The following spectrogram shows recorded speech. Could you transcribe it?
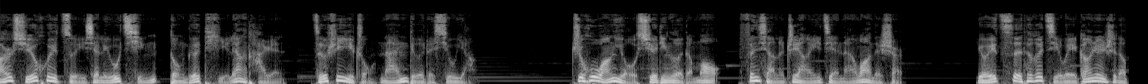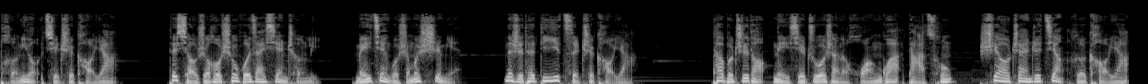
而学会嘴下留情，懂得体谅他人，则是一种难得的修养。知乎网友薛定谔的猫分享了这样一件难忘的事儿：有一次，他和几位刚认识的朋友去吃烤鸭。他小时候生活在县城里，没见过什么世面，那是他第一次吃烤鸭。他不知道那些桌上的黄瓜、大葱是要蘸着酱和烤鸭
